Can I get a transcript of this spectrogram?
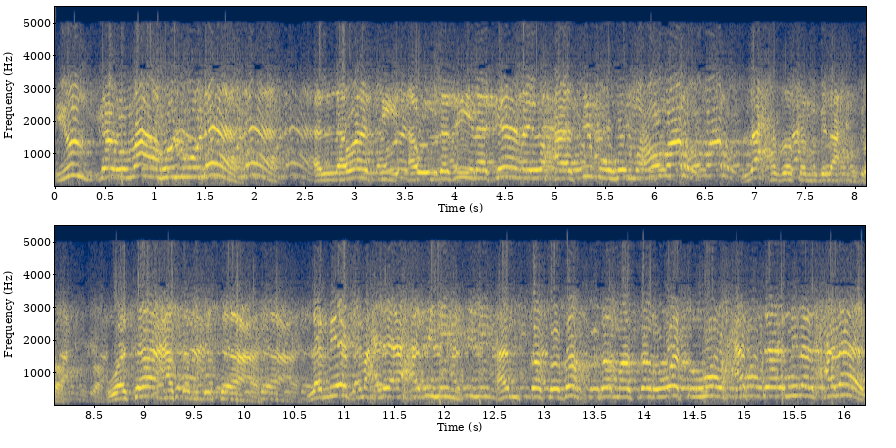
يذكر معه الولاة اللواتي أو الذين كان يحاسبهم عمر لحظة بلحظة وساعة بساعة. لم يسمح لأحدهم أن تتضخم ثروته حتى من الحلال.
